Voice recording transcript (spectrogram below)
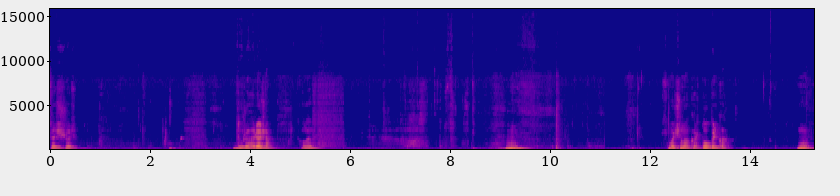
Це щось. Дуже гаряча, але. М. Смачна картопелька. М.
